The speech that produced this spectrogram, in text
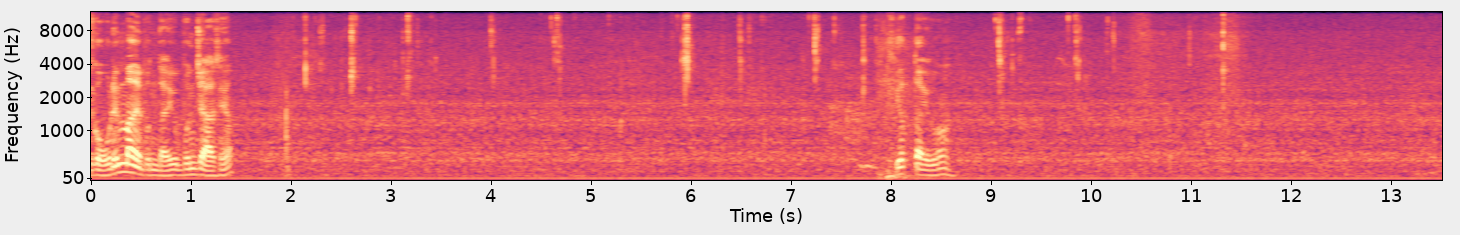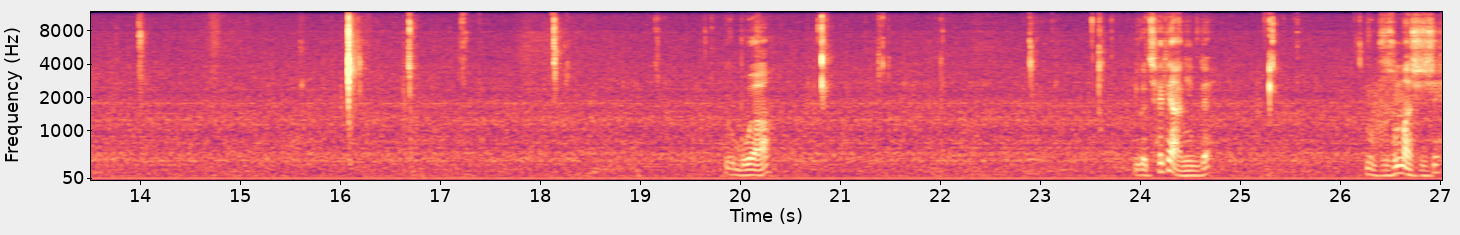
이거 본다. 이거 뭔지 아세요? 귀엽다 이거. 이거 뭐야? 이거 체리 아닌데? 이거 무슨 맛이지?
